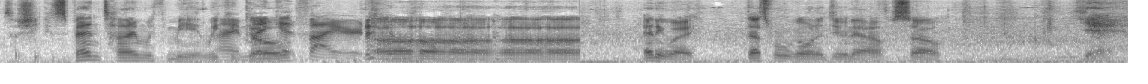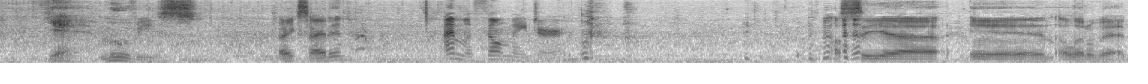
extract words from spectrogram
so she could spend time with me, and we could I could might go. get fired. uh, anyway, that's what we're going to do now. So, yeah, yeah, movies. Are you excited? I'm a film major. I'll see you in a little bit.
